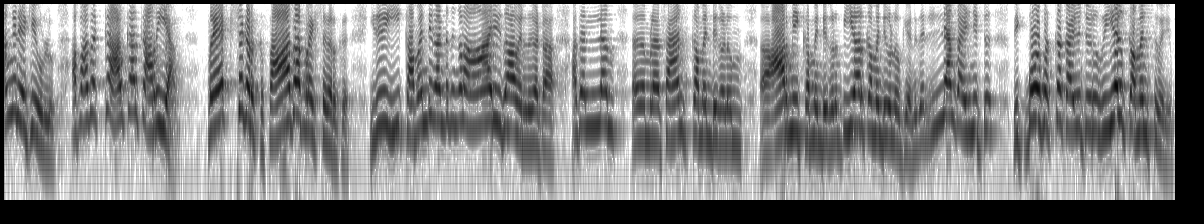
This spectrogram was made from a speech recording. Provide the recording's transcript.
അങ്ങനെയൊക്കെ ഉള്ളൂ. അപ്പോൾ അതൊക്കെ ആൾക്കാർക്ക് അറിയാം. പ്രേക്ഷകർക്ക് സാധാ പ്രേക്ഷകർക്ക്. ഇത് ഈ കമന്റ് കണ്ട് നിങ്ങൾ ആരും ഇതാവരുത് കേട്ടോ. അതെല്ലാം നമ്മളെ ഫാൻസ് കമന്റുകളും ആർമി കമന്റുകളും പി ആർ കമന്റുകളും ഒക്കെയാണ്. ഇതെല്ലാം കഴിഞ്ഞിട്ട് ബിഗ് ബോസ് ഒക്കെ കഴിഞ്ഞിട്ട് ഒരു റിയൽ കമൻസ് വരും.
